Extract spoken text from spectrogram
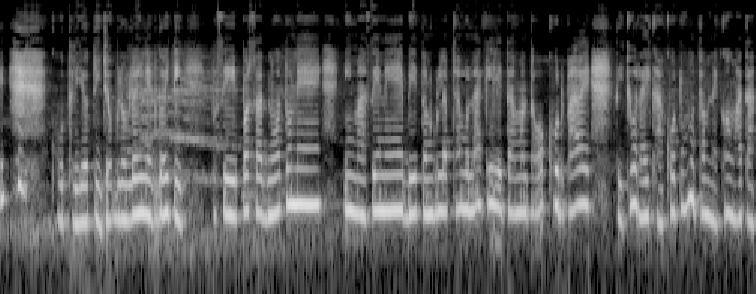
કોથળી હતી, જબલું લઈને જ ગઈ હતી. પછી પ્રસાદ નહોતું ને, એમાં છે ને બે ત્રણ ગુલાબ જાંબુ નાખી લીધા. મને તો અખૂટ ભાઈ તે જો રાખ્યા ખોટું હું તમને કહું હતા.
